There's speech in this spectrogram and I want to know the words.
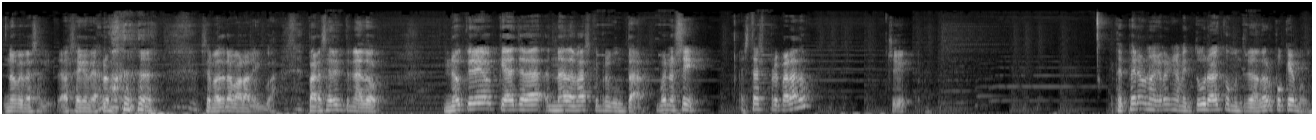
No me va a salir, ahora sé que dejarlo. Se me ha trabado la lengua. Para ser entrenador. No creo que haya nada más que preguntar. Bueno, sí. ¿Estás preparado? Sí. Te espera una gran aventura como entrenador Pokémon.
